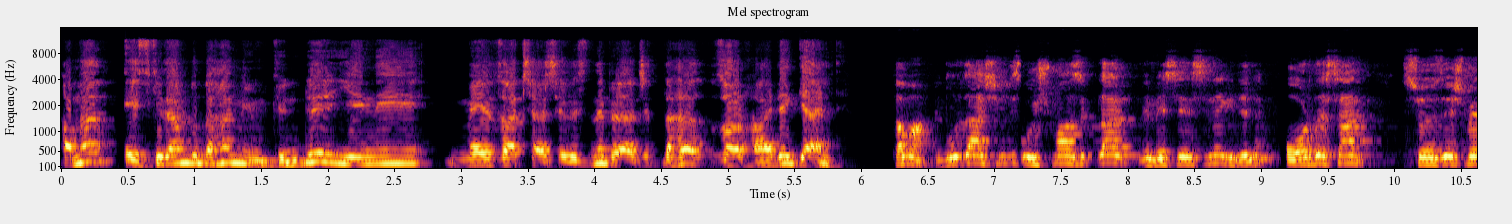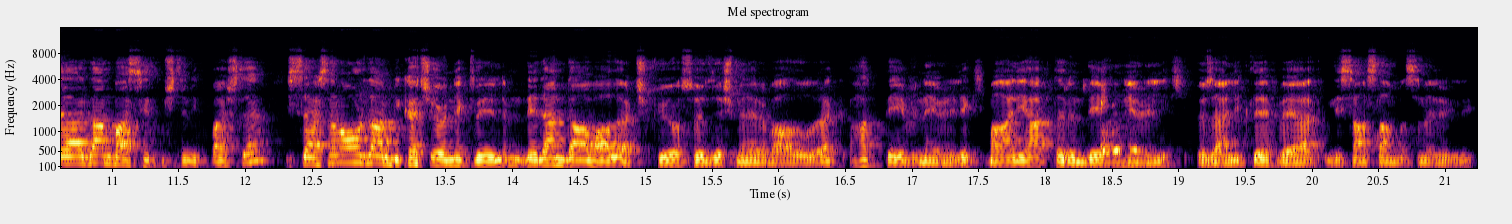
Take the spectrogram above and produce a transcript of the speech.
Ama eskiden bu daha mümkündü. Yeni mevzuat çerçevesinde birazcık daha zor hale geldi. Tamam. Buradan şimdi uyuşmazlıklar meselesine gidelim. Orada sen sözleşmelerden bahsetmiştin ilk başta. İstersen oradan birkaç örnek verelim. Neden davalar çıkıyor sözleşmelere bağlı olarak? Hak devrine yönelik, mali hakların devrine yönelik özellikle veya lisanslanmasına yönelik.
